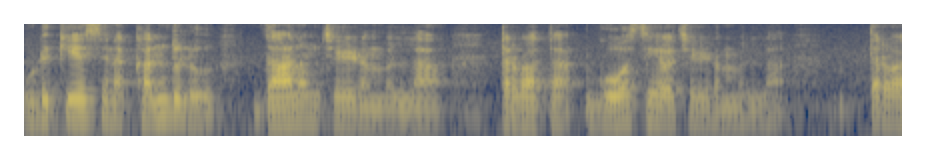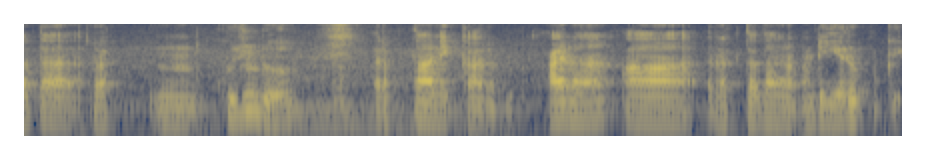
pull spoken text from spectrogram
ఉడికేసిన కందులు దానం చేయడం వల్ల తర్వాత గోసేవ చేయడం వల్ల తర్వాత రక్ కుజుడు రక్తానికి కారకుడు ఆయన ఆ రక్తదానం అంటే ఎరుపుకి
